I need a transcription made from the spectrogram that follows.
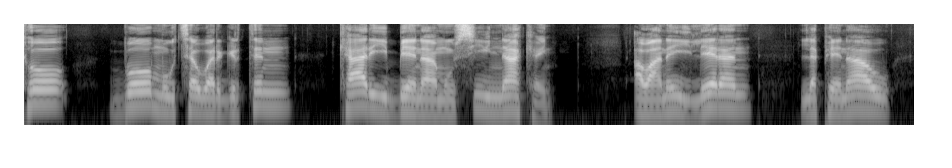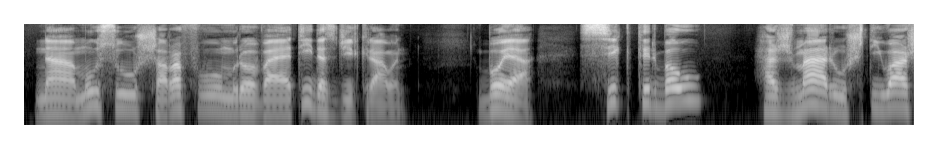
تۆ بۆ مووچە وەرگرتن کاری بێنامووسی ناکەین ئەوانەی لێرەن لەپێناو ناموس و شەڕەف و مرۆڤایەتی دەستگیرکراون بۆیە سیک تر بەو هەژمار و شتی واش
